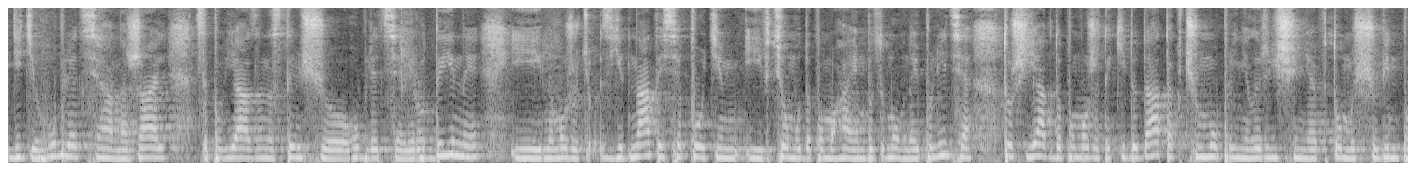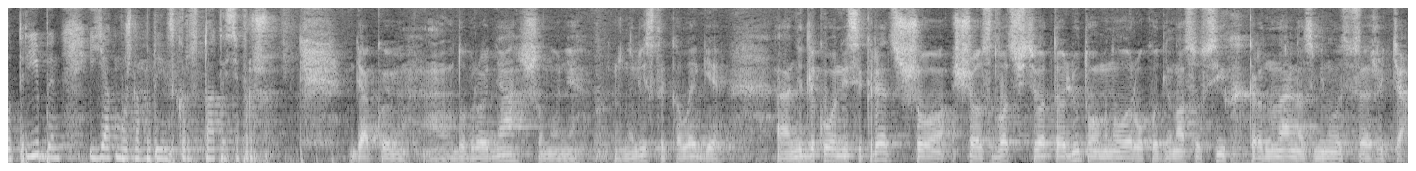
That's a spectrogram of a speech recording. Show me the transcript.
діти губляться. На жаль, це пов'язано з тим, що губляться і родини, і не можуть з'єднатися потім. І в цьому допомагає їм, безумовно і поліція. Тож як допоможе такий додаток? Чому прийняли рішення в тому, що він потрібен, і як можна буде їм скористатися? Прошу. Дякую. Доброго дня, шановні журналісти, колеги. Ні для кого не секрет, що, що з 24 лютого минулого року для нас усіх кардинально змінилось все життя.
